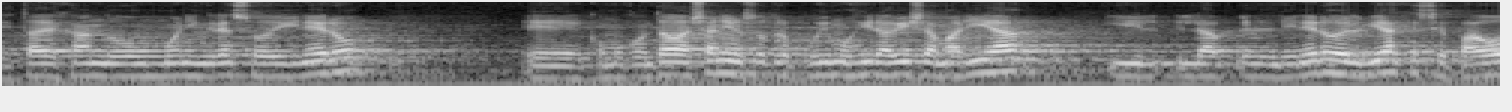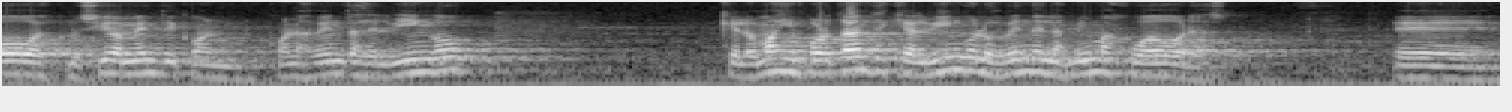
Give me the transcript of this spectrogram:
está dejando un buen ingreso de dinero. Eh, como contaba Yanni, nosotros pudimos ir a Villa María y el dinero del viaje se pagó exclusivamente con, las ventas del bingo, que lo más importante es que al bingo los venden las mismas jugadoras. Eh,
